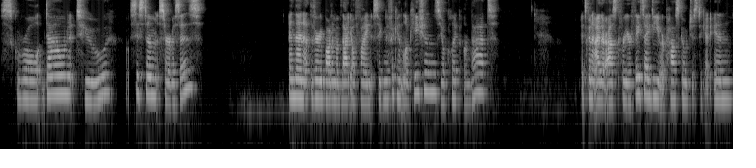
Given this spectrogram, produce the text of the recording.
Scroll down to system services and then at the very bottom of that, you'll find significant locations. You'll click on that. It's going to either ask for your Face ID or passcode just to get in.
